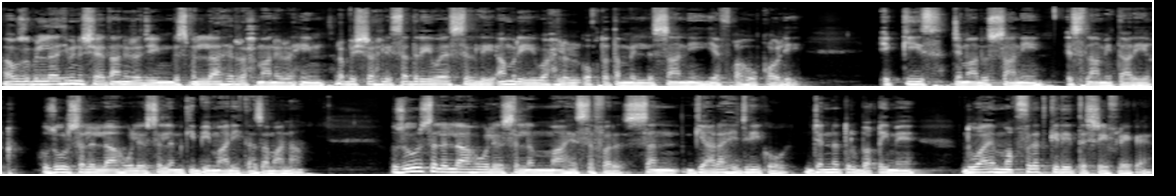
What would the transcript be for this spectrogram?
अज़बिल्लिमिनशैतानरजीम बसमीम रबिशरहली सदरी वसरली अमरी वहलतमिलसानी यफ़क़ कौली इक्कीस जमादुस्सानी इस्लामी तारीख़ हुजूर अलैहि वसल्लम की बीमारी का ज़माना हुजूर अलैहि वसल्लम माह सफ़र सन 11 हिजरी को जन्नतुलबकी में दुआए मगफ़रत के लिए तशरीफ़ ले गए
